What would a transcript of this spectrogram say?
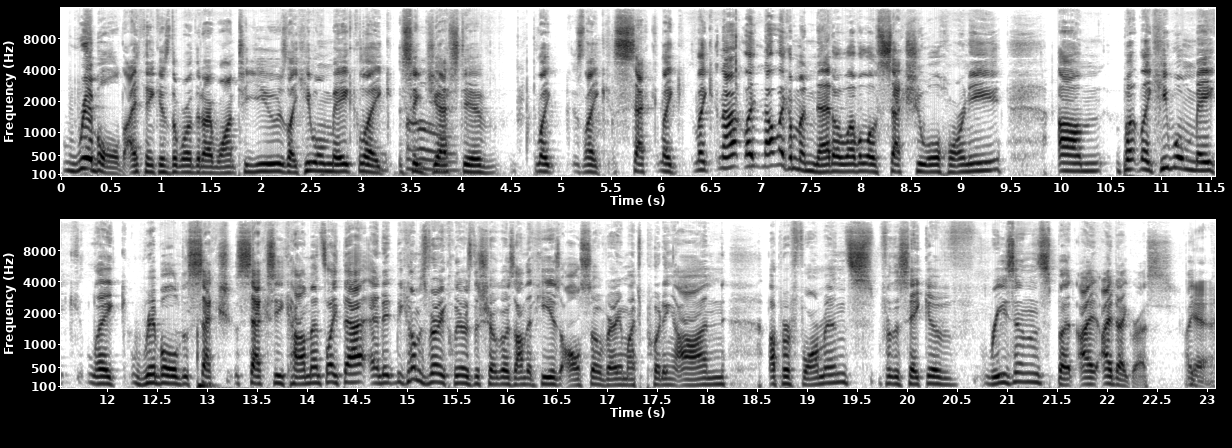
ribald. I think is the word that I want to use. Like he will make like suggestive like like sec like like not like not like a Moneta level of sexual horny. Um, but like he will make like ribald sex- sexy comments like that, and it becomes very clear as the show goes on that he is also very much putting on a performance for the sake of reasons. But I, I digress. I, Yeah.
